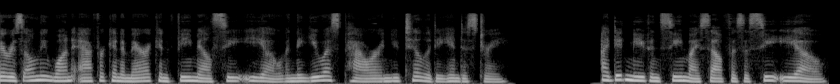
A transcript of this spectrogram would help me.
there is only one African American female CEO in the U.S. power and utility industry. I didn't even see myself as a CEO,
